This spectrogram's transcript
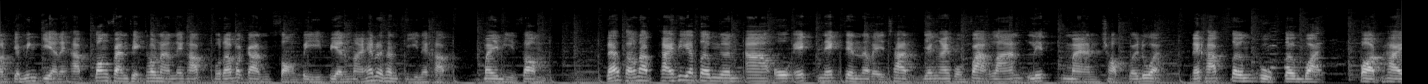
รณ์เกมมิ่งเกียร์นะครับ ต้องแฟนเทคเท่านั้นนะครับรับประกัน 2 ปี เปลี่ยนใหม่ให้เลยทันทีนะครับ ไม่มีซ่อม และสำหรับใครที่จะเติมเงิน ROX Next Generation ยังไงผมฝากร้าน Listman Shop ไว้ด้วยนะครับ เติมถูกเติมไวปลอดภัย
